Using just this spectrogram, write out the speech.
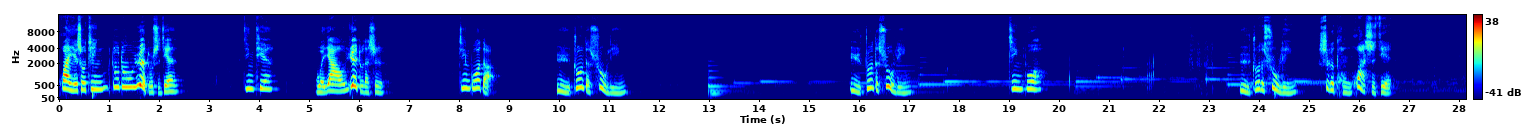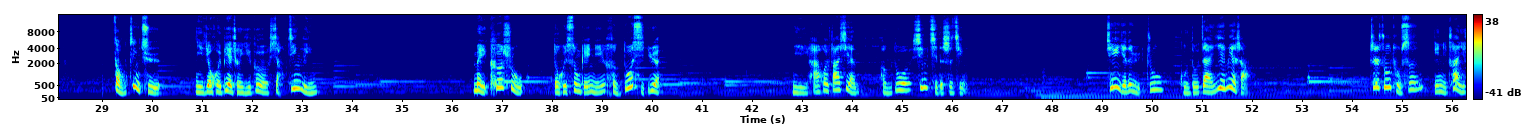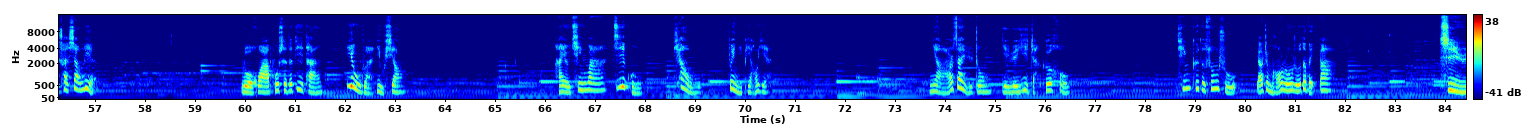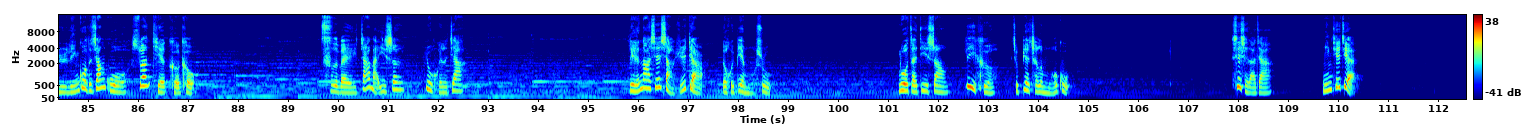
欢迎收听嘟嘟阅读时间。今天我要阅读的是金波的《雨中的树林》。雨中的树林，金波。雨中的树林是个童话世界。走进去，你就会变成一个小精灵。每棵树都会送给你很多喜悦，你还会发现很多新奇的事情。清洁的雨珠滚动在叶面上，蜘蛛吐丝给你串一串项链。落花铺成的地毯又软又香，还有青蛙击鼓、跳舞，为你表演。鸟儿在雨中也愿一展歌喉。听歌的松鼠摇着毛茸茸的尾巴，细雨淋过的浆果酸甜可口。刺猬扎满一身，又回了家。连那些小雨点儿都会变魔术，落在地上，立刻就变成了蘑菇。谢谢大家，明天见。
